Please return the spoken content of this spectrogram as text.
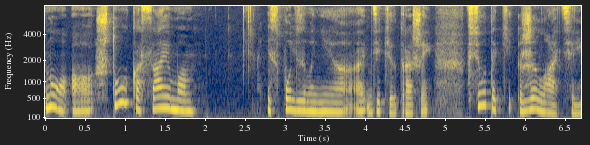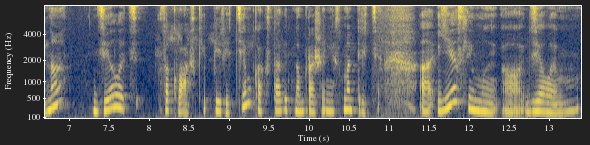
Но что касаемо использования э, диких дрожжей. Все-таки желательно делать закваски перед тем, как ставить на брожение. Смотрите, э, если мы э, делаем,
